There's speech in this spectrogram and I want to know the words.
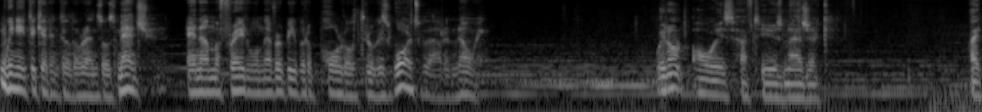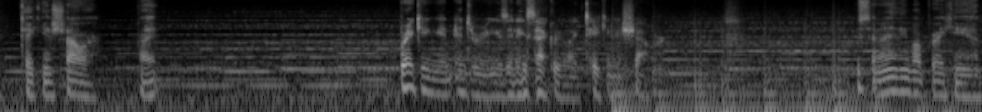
We need to get into Lorenzo's mansion, and I'm afraid we'll never be able to portal through his wards without him knowing. We don't always have to use magic. Like taking a shower, right? Breaking and entering isn't exactly like taking a shower. Who said anything about breaking in?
